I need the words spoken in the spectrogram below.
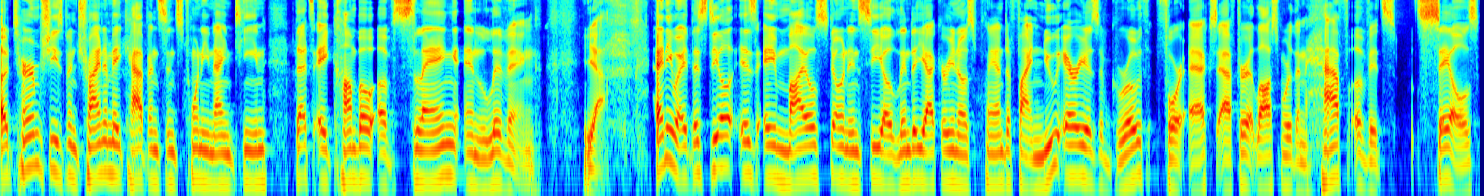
a term she's been trying to make happen since 2019. That's a combo of slang and living. Yeah. Anyway, this deal is a milestone in CEO Linda Yaccarino's plan to find new areas of growth for X after it lost more than half of its sales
